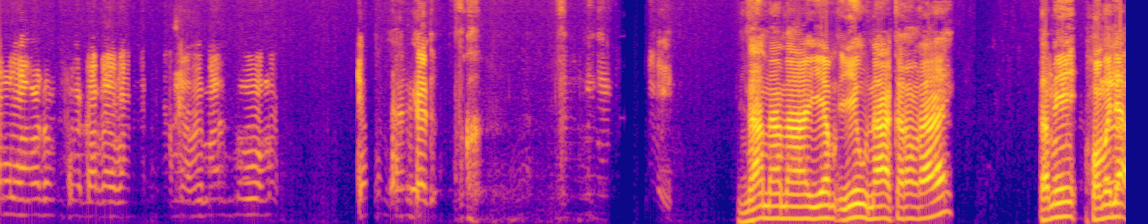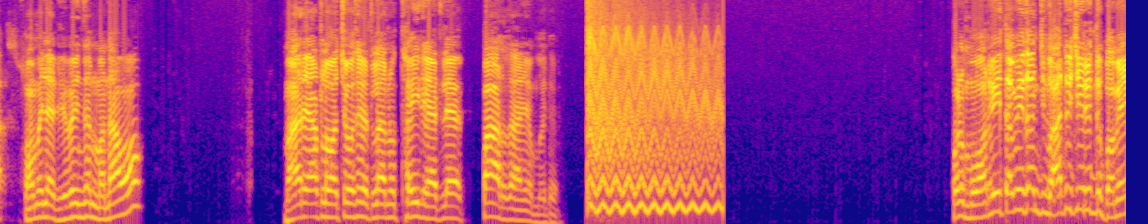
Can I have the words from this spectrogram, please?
મારું ના ના ના, એમ, એવું ના કરાવરાય તમે હોમેલ્યા હોમેલ્યા વિભંજન મનાવો. મારે આટલો વાંચો છે એટલાનું થઈ જાય એટલે પાર થાય એમ બધું. પણ મોરવી તમે તને વાદું છે રીતનું ભમે?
